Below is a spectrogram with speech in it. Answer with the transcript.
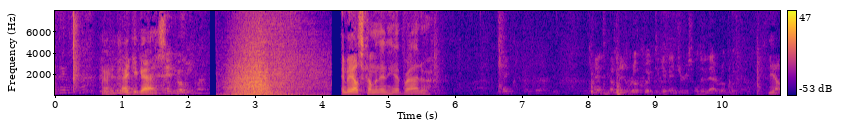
Okay. All right. Thank you, guys. Anybody else coming in here, Brad? Or Ted's coming in real quick to give injuries. We'll do that real quick. Yeah,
